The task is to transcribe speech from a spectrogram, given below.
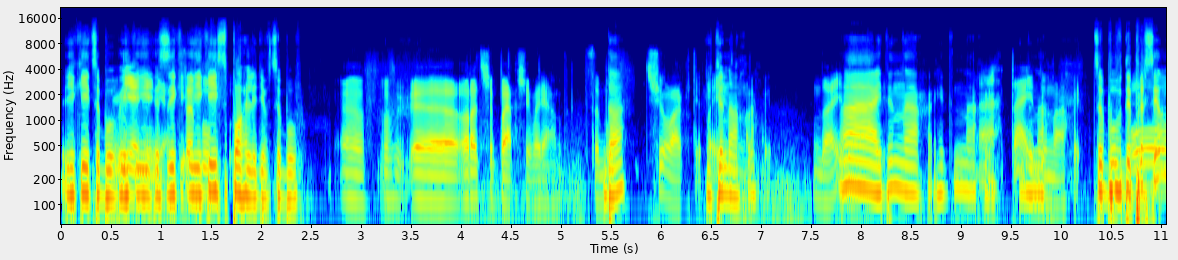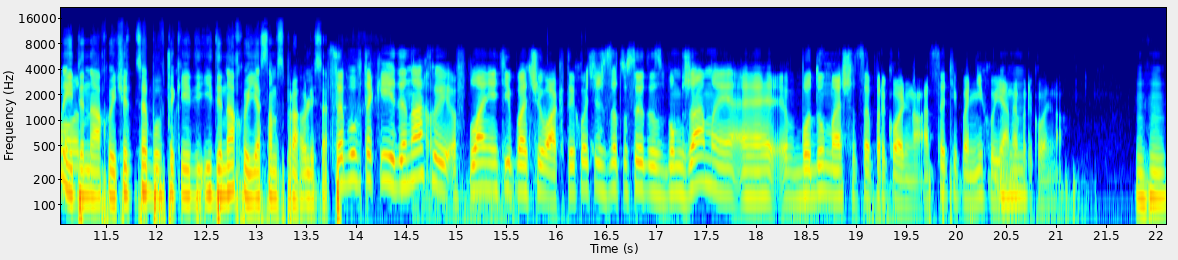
Який це був? Ні, який, ні, ні, з, це який був- з поглядів це був? Е, е, радше перший варіант. Це був Да? чувак, типа, Іди нахуй. Да, іди А, нахуй. йди нахуй, йди нахуй. А, та іди йди нахуй. нахуй. Це був депресивний Бо- йди нахуй, чи це був такий іди нахуй, я сам справлюся? Це був такий іди нахуй в плані, типа, чувак, ти хочеш затусити з бомжами, е, бо думаєш, що це прикольно, а це, типа, ніхуя не прикольно. Угу.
